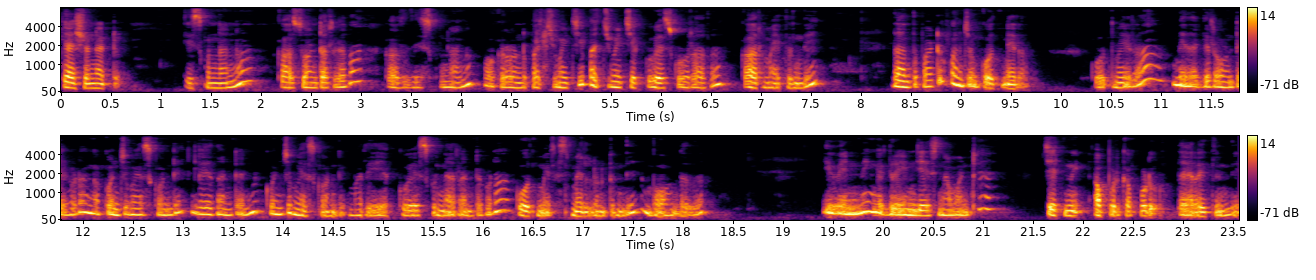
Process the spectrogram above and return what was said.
క్యాషూ నట్ తీసుకున్నాను. కాసు అంటారు కదా కాసు తీసుకున్నాను. ఒక రెండు పచ్చిమిర్చి పచ్చిమిర్చి ఎక్కువ వేసుకోరాదు. కారం అవుతుంది. దాంతోపాటు కొంచెం కొత్తిమీర. కొత్తిమీర మీ దగ్గర ఉంటే కూడా ఇంకా కొంచెం వేసుకోండి. లేదంటే కొంచెం వేసుకోండి. మరి ఎక్కువ వేసుకున్నారంటే కూడా కొత్తిమీర స్మెల్ ఉంటుంది బాగుండదు. ఇవన్నీ ఇంకా గ్రైండ్ చేసినామంటే చట్నీ అప్పటికప్పుడు తయారవుతుంది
